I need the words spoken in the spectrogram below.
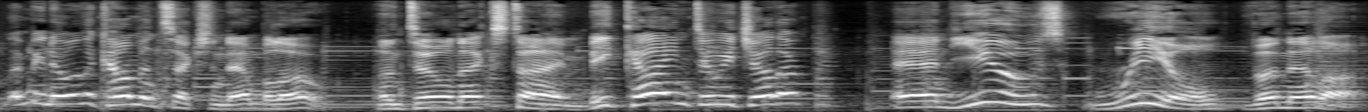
Let me know in the comment section down below. Until next time, be kind to each other and use real vanilla.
